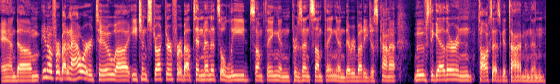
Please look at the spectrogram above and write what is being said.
And, um, you know, for about an hour or two, uh, each instructor for about 10 minutes will lead something and present something, and everybody just kind of moves together and talks, has a good time, and then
